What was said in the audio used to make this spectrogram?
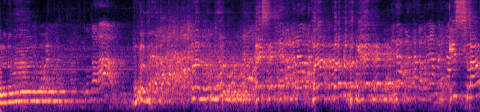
Waalaikumsalam. Es. Mlebet nggih. Islam.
